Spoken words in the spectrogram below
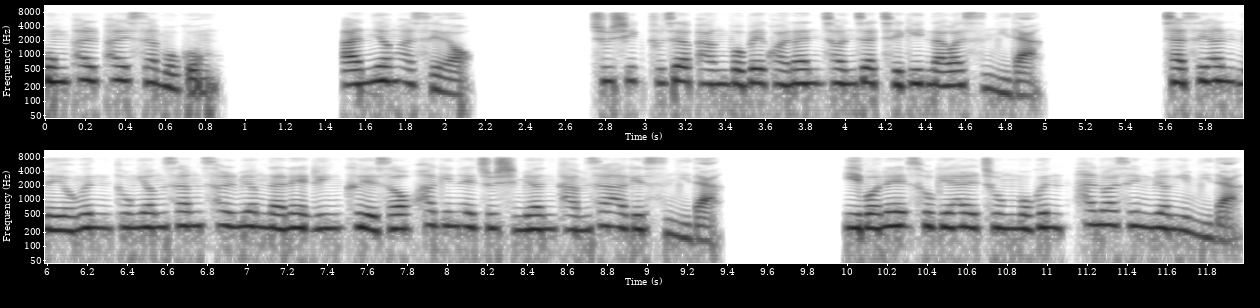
088350 안녕하세요. 주식 투자 방법에 관한 전자책이 나왔습니다. 자세한 내용은 동영상 설명란의 링크에서 확인해 주시면 감사하겠습니다. 이번에 소개할 종목은 한화생명입니다.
